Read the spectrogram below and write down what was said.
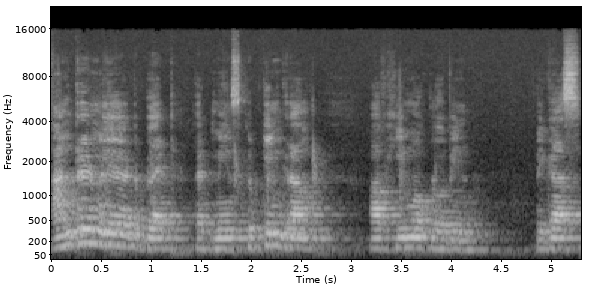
100 milliliter blood that means 15 gram of hemoglobin because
